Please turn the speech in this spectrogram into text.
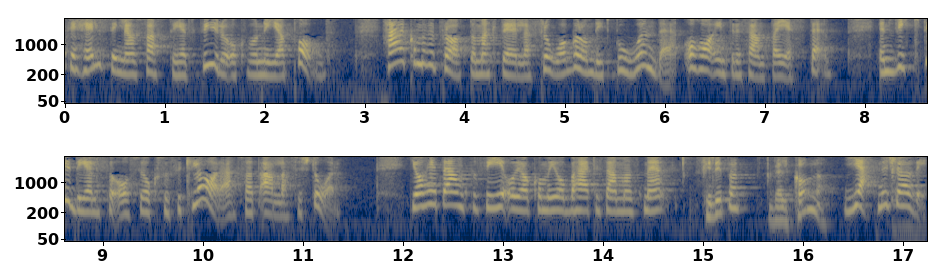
till Hälsinglands fastighetsbyrå och vår nya podd. Här kommer vi prata om aktuella frågor om ditt boende och ha intressanta gäster. En viktig del för oss är också att förklara så att alla förstår. Jag heter Ann-Sofie och jag kommer jobba här tillsammans med Filippa, välkomna! Ja, nu kör vi!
